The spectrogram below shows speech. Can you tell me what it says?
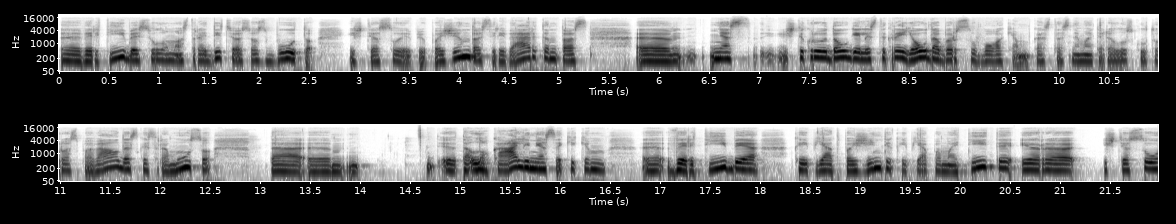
e, vertybės, siūlomos tradicijos jos būtų iš tiesų ir pripažintos, ir įvertintos, e, nes iš tikrųjų daugelis tikrai jau dabar suvokiam, kas tas nematerialus kultūros paveldas, kas yra mūsų ta ta lokalinė, sakykime, vertybė, kaip ją atpažinti, kaip ją pamatyti ir iš tiesų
